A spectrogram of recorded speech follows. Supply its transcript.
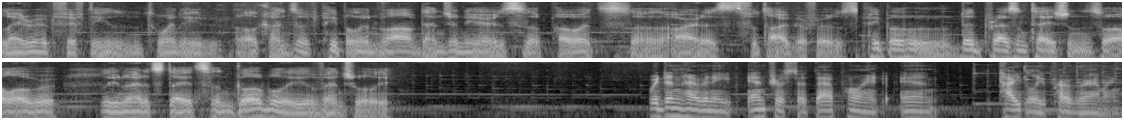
later at 15 and 20, all kinds of people involved engineers, uh, poets, uh, artists, photographers, people who did presentations all over the United States and globally eventually. We didn't have any interest at that point in tightly programming.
